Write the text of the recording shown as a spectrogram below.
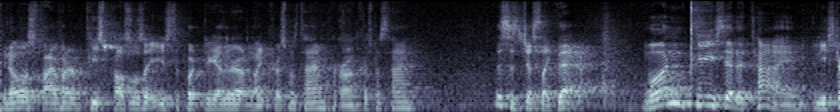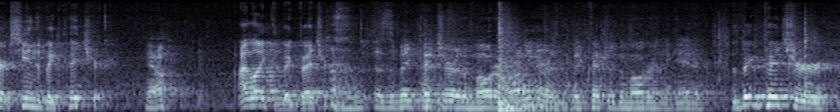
You know those 500 piece puzzles that you used to put together on like Christmas time, around Christmas time? This is just like that. One piece at a time and you start seeing the big picture. Yeah. I like the big picture. Is the big picture of the motor running or is the big picture of the motor in the gator? The big picture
